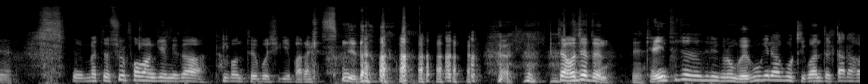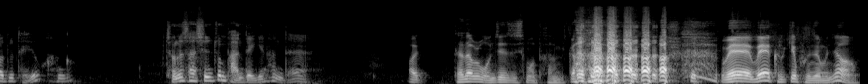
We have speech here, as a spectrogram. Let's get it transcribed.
예. 하여튼 슈퍼 왕개미가 한번 돼보시기 바라겠습니다. 자 어쨌든 예. 개인 투자자들이 그럼 외국인하고 기관들 따라가도 돼요? 하는 거? 저는 사실 좀 반대긴 한데. 아, 대답을 언제 해주시면 어떡합니까? 왜, 왜 그렇게 보냐면요.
